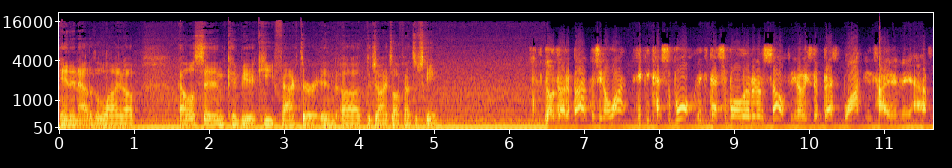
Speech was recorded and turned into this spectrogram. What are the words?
in and out of the lineup. Ellison can be a key factor in uh, the Giants' offensive scheme. No doubt about it, because you know what? He can catch the ball. He can catch the ball a little bit himself. You know, he's the best blocking tight end they have.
